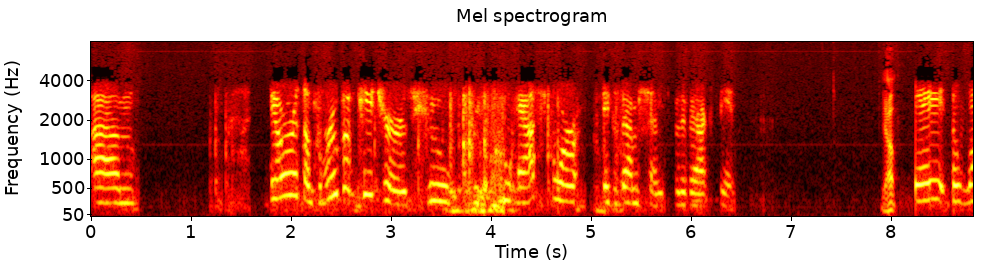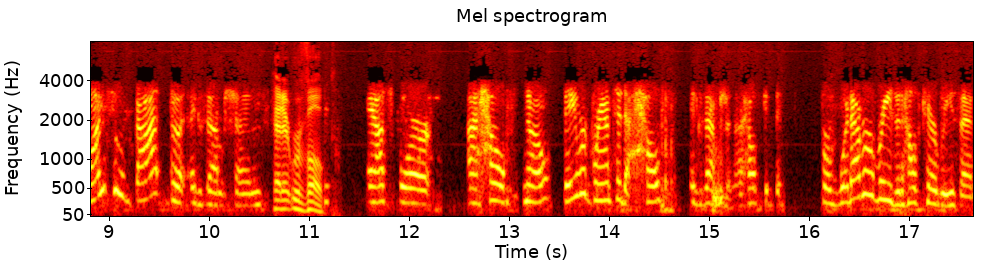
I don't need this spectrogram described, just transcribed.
Um, there was a group of teachers who who asked for exemptions for the vaccine. Yep. They, the ones who got the exemptions, Had it revoked. asked for a health. No, they were granted a health exemption, a health for whatever reason, healthcare reason.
